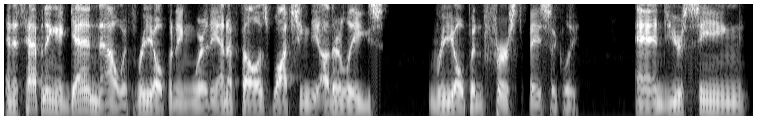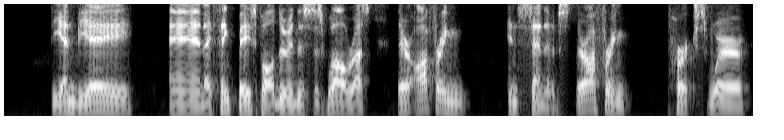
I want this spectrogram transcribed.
And it's happening again now with reopening, where the NFL is watching the other leagues reopen first, basically. And you're seeing the NBA and I think baseball doing this as well, Russ. They're offering incentives, they're offering perks where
